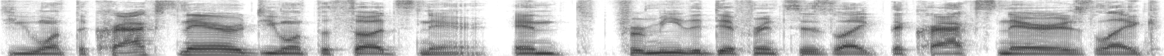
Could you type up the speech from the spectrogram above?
do you want the crack snare or do you want the thud snare? And for me, the difference is like the crack snare is like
